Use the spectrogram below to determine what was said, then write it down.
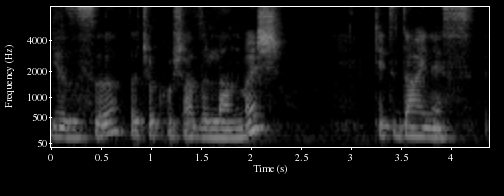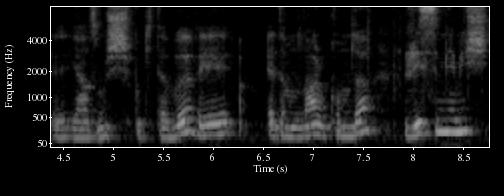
yazısı da çok hoş hazırlanmış. Katie Dines e, yazmış bu kitabı ve Adam Larkum da resimlemiş.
